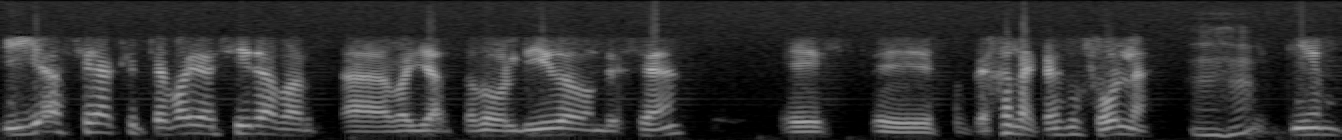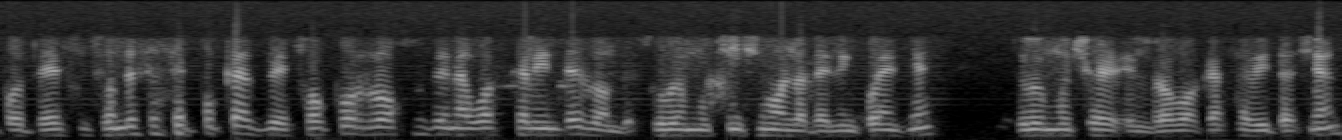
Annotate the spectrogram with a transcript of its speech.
y ya sea que te vayas a ir a, a Vallarta dolido, donde sea, este, pues deja la casa sola. El tiempo, te, son de esas épocas de focos rojos en Aguascalientes donde sube muchísimo la delincuencia, sube mucho el, robo a casa habitación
